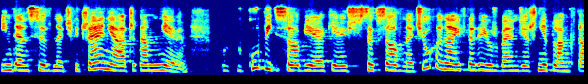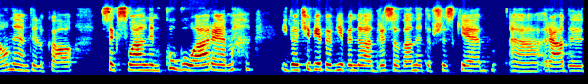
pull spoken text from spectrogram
intensywne ćwiczenia, czy tam, nie wiem, kupić sobie jakieś seksowne ciuchy, no i wtedy już będziesz nie planktonem, tylko seksualnym kuguarem i do ciebie pewnie będą adresowane te wszystkie e, rady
